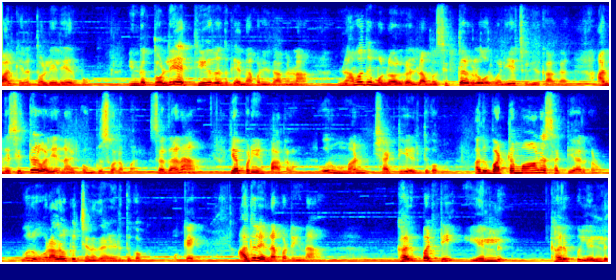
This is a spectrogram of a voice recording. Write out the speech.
வாழ்க்கையில் தொல்லையிலே இருப்போம். இந்த தொல்லையை தீர்றதுக்கு என்ன பண்ணியிருக்காங்கன்னா நமது முன்னோர்கள் நம்ம சித்தர்கள் ஒரு வழியை சொல்லியிருக்காங்க. அந்த சித்தர் வழியை நான் இப்போ உங்களுக்கு சொல்ல போகிறேன் சரிதானா? எப்படின்னு பார்க்கலாம். ஒரு மண் சட்டியை எடுத்துக்கோங்க. அது வட்டமான சட்டியாக இருக்கணும். ஒரு ஓரளவுக்கு சின்னதாக எடுத்துக்கோங்க. ஓகே? அதில் என்ன பண்ணுறீங்கன்னா கருப்பட்டி எள்ளு கருப்பு எள்ளு.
